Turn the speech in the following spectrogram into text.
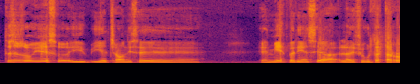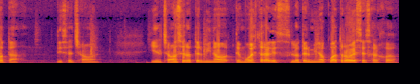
Entonces yo vi eso y, el chabón dice. En mi experiencia, la dificultad está rota, dice el chabón. Y el chabón se lo terminó, te muestra que se lo terminó cuatro veces al juego.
